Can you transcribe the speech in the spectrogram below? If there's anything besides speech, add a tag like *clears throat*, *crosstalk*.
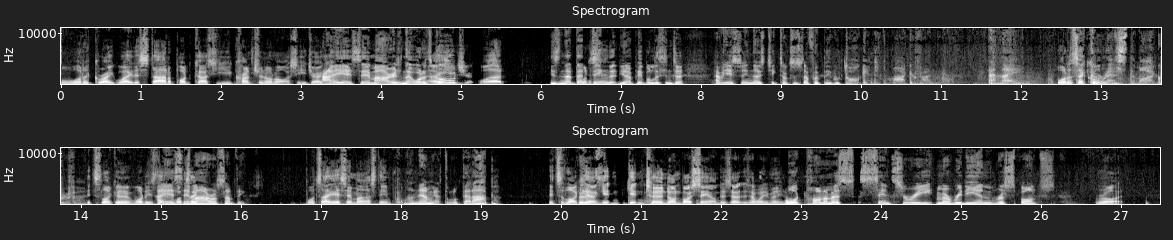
What a great way to start a podcast. You crunching on ice. Are you joking? ASMR, isn't that what it's Are called? jo- what? Isn't that that What thing that you know people listen to? Haven't you seen those TikToks and stuff where people talk into the microphone and they What is that called? caress the microphone? It's like a what is that? What's, ASMR that? or something. What's ASMR stand for? Oh, now I'm going to have to look that up. It's like how it's- getting getting turned on by sound. Is that is that what you mean? Autonomous sensory meridian response. Right.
